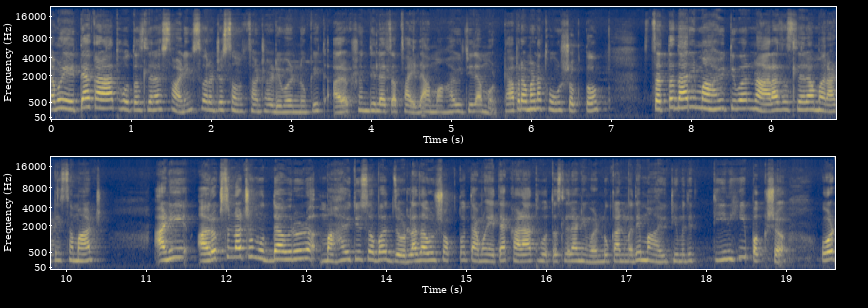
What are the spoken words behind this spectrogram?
त्यामुळे येत्या काळात होत असलेल्या स्थानिक स्वराज्य संस्थांच्या निवडणुकीत आरक्षण दिल्याचा फायदा महायुतीला मोठ्या प्रमाणात होऊ शकतो. सत्ताधारी महायुतीवर नाराज असलेला मराठी समाज आणि आरक्षणाच्या मुद्द्यावरून महायुतीसोबत जोडला जाऊ शकतो. त्यामुळे येत्या काळात होत असलेल्या निवडणुकांमध्ये महायुतीमध्ये तीनही पक्ष वोट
